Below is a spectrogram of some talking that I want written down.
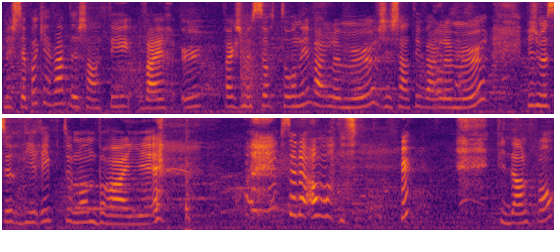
mais j'étais pas capable de chanter vers eux. Fait que je me suis retournée vers le mur, j'ai chanté vers le mur, puis je me suis revirée, puis tout le monde braillait. J'étais là, oh mon Dieu. puis dans le fond,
